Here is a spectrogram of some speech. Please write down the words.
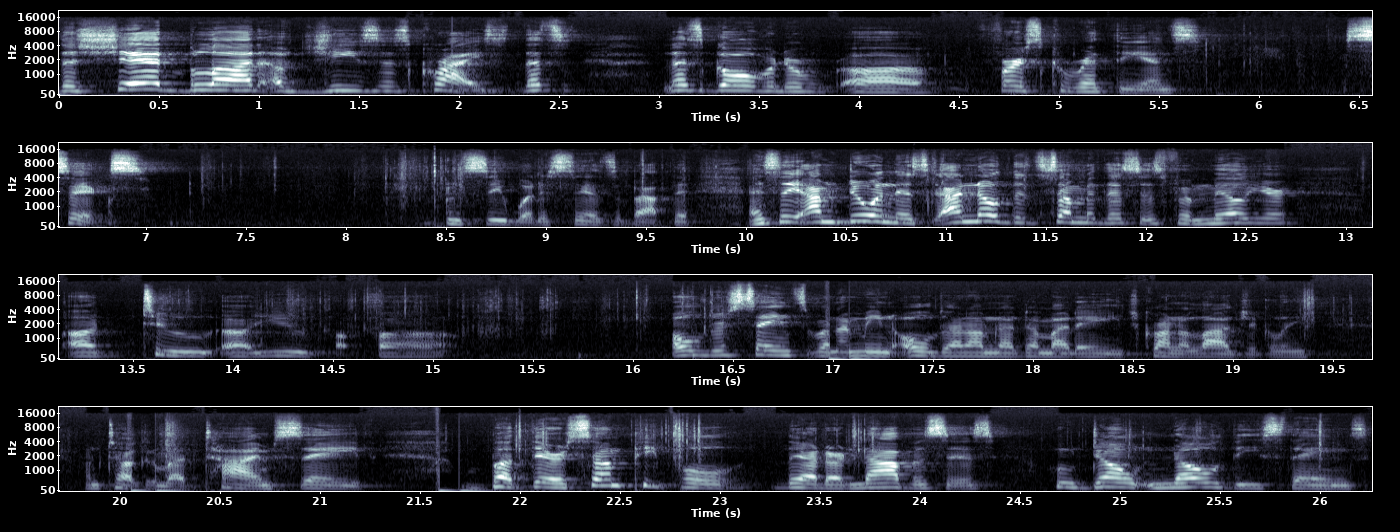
the shed blood of Jesus Christ. Let's let's go over to uh, 1 Corinthians 6 and see what it says about that. And see, I'm doing this. I know that some of this is familiar uh, to uh, you uh, older saints. When I mean older, I'm not talking about age chronologically. I'm talking about time saved. But there are some people that are novices who don't know these things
